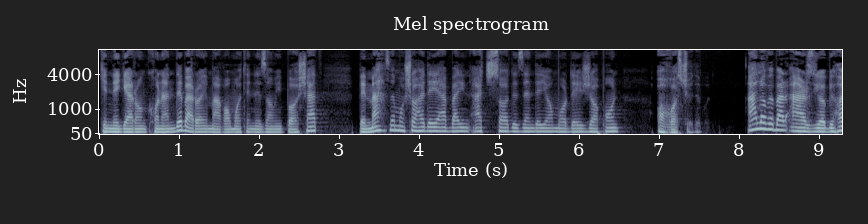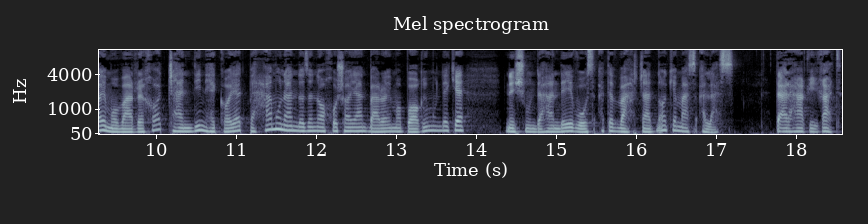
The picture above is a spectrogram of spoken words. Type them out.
که نگران کننده برای مقامات نظامی باشد به محض مشاهده اولین اجساد زنده یا مرده ژاپن آغاز شده بود. علاوه بر ارزیابی های مورخات چندین حکایت به همون اندازه ناخوشایند برای ما باقی مونده که نشون دهنده وسعت وحشتناک مسئله است. در حقیقت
